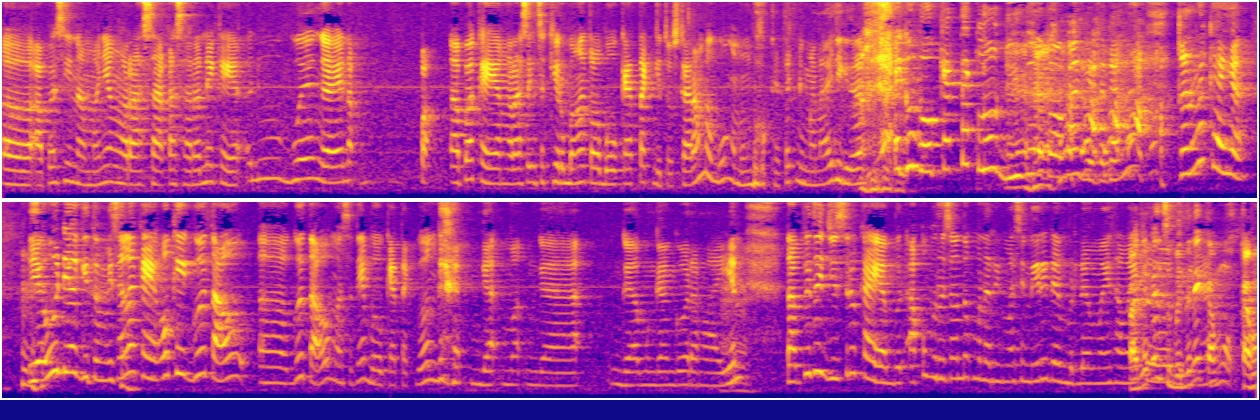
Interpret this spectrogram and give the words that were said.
eh, apa sih namanya ngerasa kasarannya kayak aduh gue nggak enak pak apa kayak ngerasa insecure banget kalau bau ketek gitu. Sekarang mah gue ngomong bau ketek di mana aja gitu kan. Eh gue bau ketek lo gitu atau apa gitu. Karena karena kayak ya udah gitu misalnya kayak oke gue tahu eh, gue tahu maksudnya bau ketek gue nggak nggak nggak nggak mengganggu orang lain. Tapi tuh justru kayak ber- aku berusaha untuk menerima sendiri dan berdamai sama Padahal itu kan sebenarnya gitu kamu kamu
